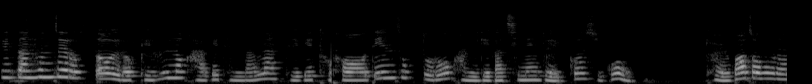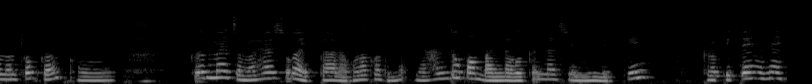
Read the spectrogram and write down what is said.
일단 현재로서 이렇게 흘러가게 된다면 되게 더- 더딘 속도로 관계가 진행될 것이고 결과적으로는 조금 어, 끝맺음을 할 수가 있다라고 하거든요. 그냥 한두 번 만나고 끝날 수 있는 느낌. 그렇기 때문에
